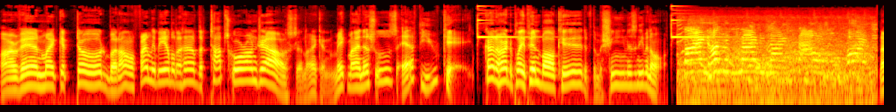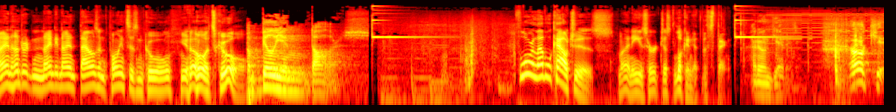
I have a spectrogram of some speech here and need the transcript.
Our van might get towed, but I'll finally be able to have the top score on Joust, and I can make my initials F-U-K. Kinda hard to play pinball, kid, if the machine isn't even on. 999,000 points! 999,000 points isn't cool. You know what's cool? A billion dollars. Floor level couches. My knees hurt just looking at this thing. I don't get it. Okay.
